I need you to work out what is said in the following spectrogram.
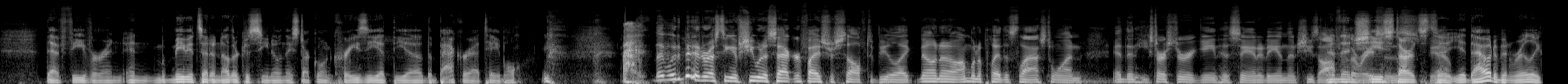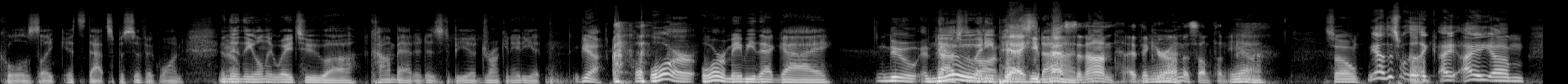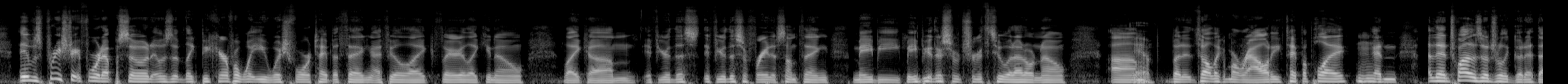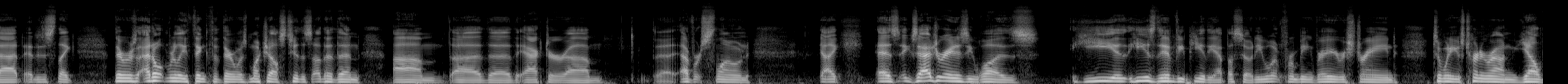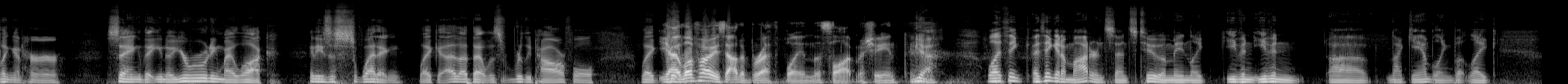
that fever, and and maybe it's at another casino, and they start going crazy at the uh, the baccarat table. That would have been interesting if she would have sacrificed herself to be like, no, no, no, I'm going to play this last one, and then he starts to regain his sanity, and then she's off and then the she races. starts Yeah. to yeah that would have been really cool is like it's that specific one and then the only way to uh, combat it is to be a drunken idiot yeah, or or maybe that guy knew and Knew passed it and he passed yeah, he it passed on. it on. I think you're onto something. yeah So yeah, this was like I, I um it was a pretty straightforward episode. It was a, like be careful what you wish for type of thing. I feel like very like you know like um if you're this if you're this afraid of something maybe maybe there's some truth to it. I don't know. Um, Yeah. but it felt like a morality type of play, and and then Twilight Zone's really good at that. And it's just like there was I don't really think that there was much else to this other than um uh the the actor um uh, Everett Sloane like as exaggerated as he was, he is he is the MVP of the episode. He went from being very restrained to when he was turning around and yelling at her, saying that you know you're ruining my luck, and he's just sweating. Like I thought that was really powerful. Like Yeah, I love how he's out of breath playing the slot machine. yeah well i think i think in a modern sense too i mean like even even uh not gambling but like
